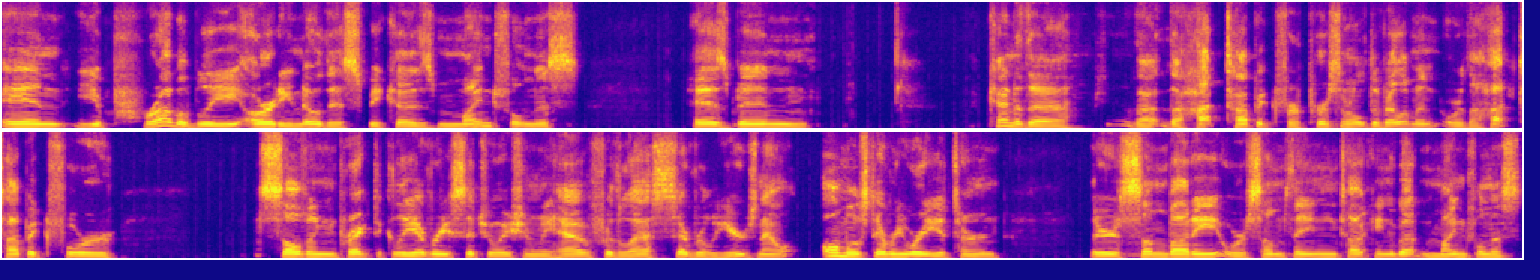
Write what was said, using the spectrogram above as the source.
and you probably already know this because mindfulness has been kind of the the, the hot topic for personal development or the hot topic for solving practically every situation we have for the last several years now almost everywhere you turn there's somebody or something talking about mindfulness,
